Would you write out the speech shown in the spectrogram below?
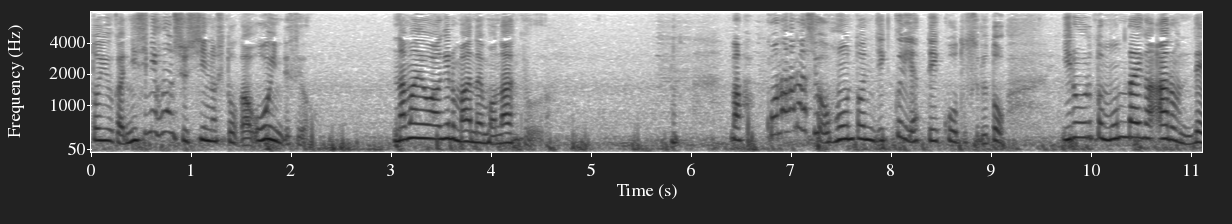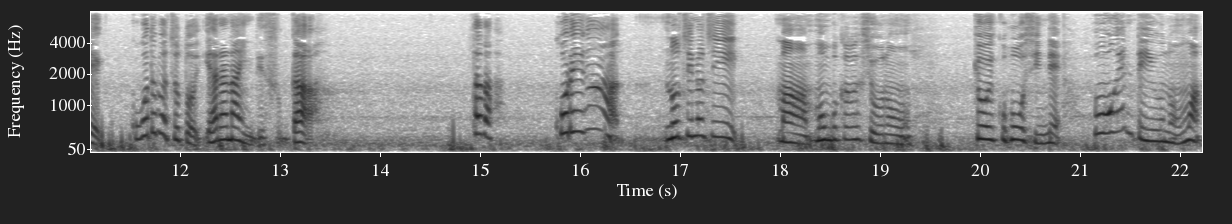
というか西日本出身の人が多いんですよ。名前を挙げるまでもなくまあ、この話を本当にじっくりやっていこうとするといろいろと問題があるんでここではちょっとやらないんですがただこれが後々、まあ、文部科学省の教育方針で方言っていうのは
